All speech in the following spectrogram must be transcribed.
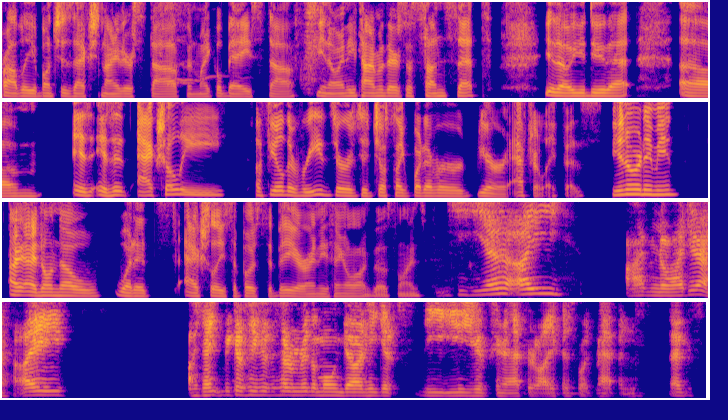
probably a bunch of Zack Snyder stuff and Michael Bay stuff. You know, anytime there's a sunset, you know, you do that. Um, is is it actually a field of reeds or is it just like whatever your afterlife is? You know what I mean? I, I don't know what it's actually supposed to be or anything along those lines. Yeah, I I have no idea. I I think because he's a member of the moon god, he gets the Egyptian afterlife is what happens. That's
